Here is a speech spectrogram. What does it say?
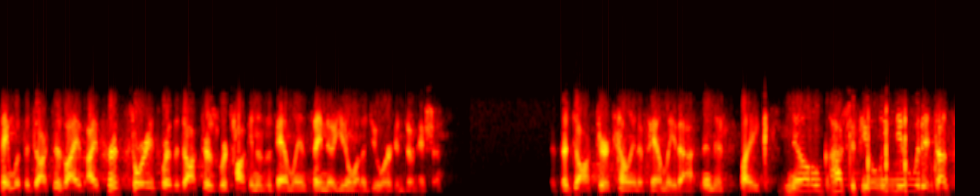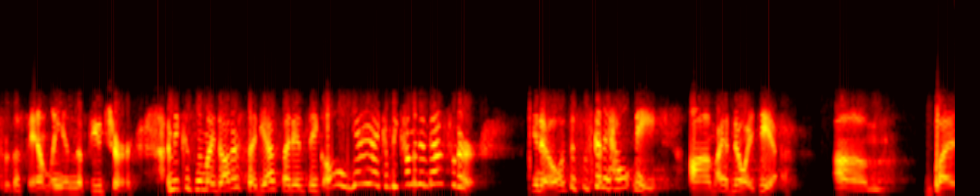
Same with the doctors. I've, I've heard stories where the doctors were talking to the family and saying, no, you don't want to do organ donation a doctor telling a family that. And it's like, no, gosh, if you only knew what it does for the family in the future. I mean, because when my daughter said yes, I didn't think, oh, yay, I can become an ambassador. You know, this is going to help me. Um, I had no idea. Um, but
